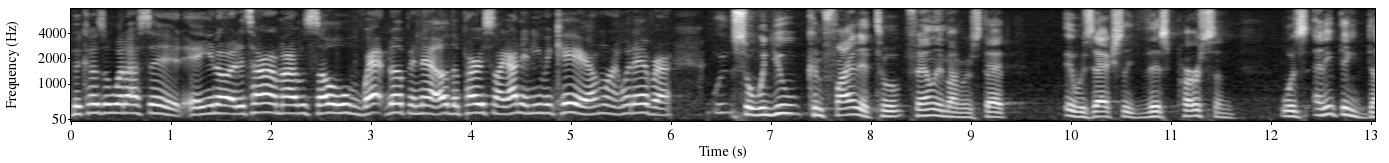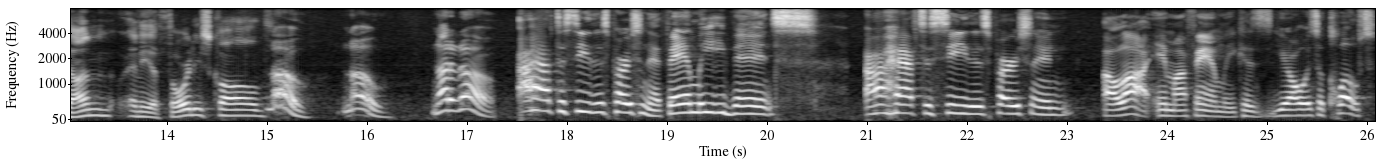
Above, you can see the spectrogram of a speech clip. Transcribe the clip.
because of what I said. And you know, at the time, I was so wrapped up in that other person, like I didn't even care. I'm like, whatever. So when you confided to family members that it was actually this person, was anything done? Any authorities called? No, no, not at all. I have to see this person at family events. I have to see this person a lot in my family because you're always a close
